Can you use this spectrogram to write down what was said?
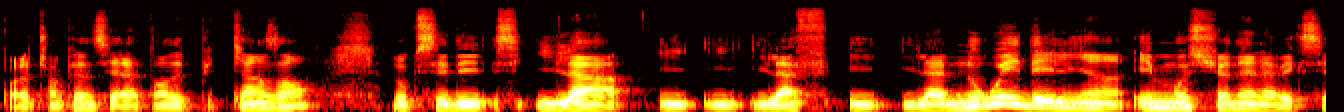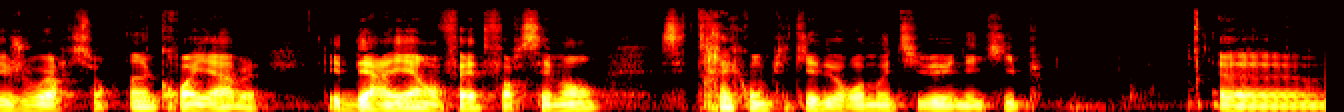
pour la Champions, il attendait depuis 15 ans. Donc, c'est il, a, il, a, il, a noué des liens émotionnels avec ces joueurs qui sont incroyables. Et derrière, en fait, forcément, c'est très compliqué de remotiver une équipe. Euh,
